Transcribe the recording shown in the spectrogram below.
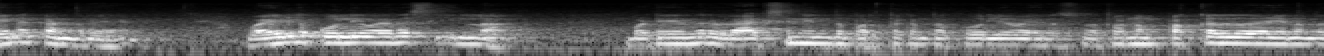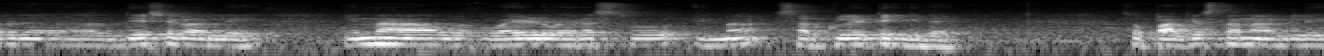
ಏನಕ್ಕಂದರೆ ವೈಲ್ಡ್ ಪೋಲಿಯೋ ವೈರಸ್ ಇಲ್ಲ. ಬಟ್ ಏನಂದರೆ ವ್ಯಾಕ್ಸಿನಿಂದ ಬರ್ತಕ್ಕಂಥ ಪೋಲಿಯೋ ವೈರಸ್ಸು ಅಥವಾ ನಮ್ಮ ಪಕ್ಕದ ಏನಂದರೆ ದೇಶಗಳಲ್ಲಿ ಇನ್ನು ವೈಲ್ಡ್ ವೈರಸ್ಸು ಇನ್ನು ಸರ್ಕ್ಯುಲೇಟಿಂಗ್ ಇದೆ. ಸೊ ಪಾಕಿಸ್ತಾನ ಆಗಲಿ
